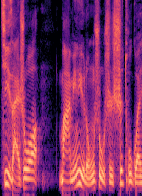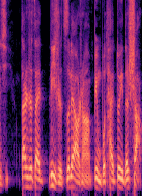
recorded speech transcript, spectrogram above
记载说，马明与龙树是师徒关系，但是在历史资料上并不太对得上。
